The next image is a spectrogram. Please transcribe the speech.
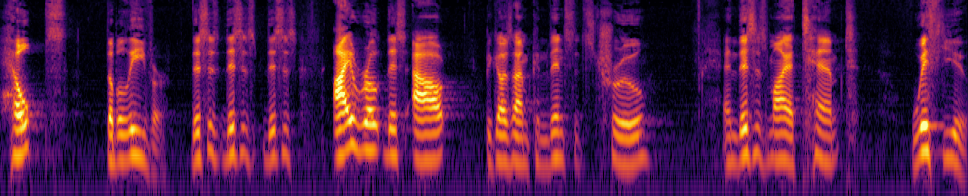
helps the believer. This is, this is, this is, I wrote this out because I'm convinced it's true, and this is my attempt with you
